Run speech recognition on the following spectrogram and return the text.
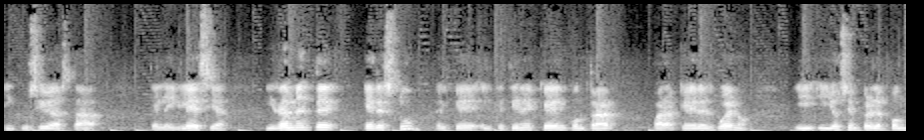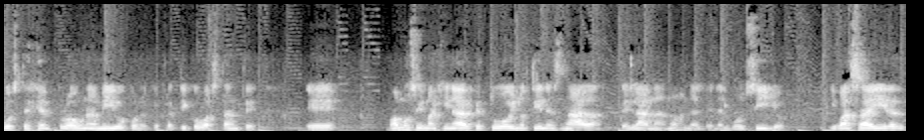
inclusive hasta de la iglesia, y realmente eres tú el que, el que tiene que encontrar para que eres bueno. Y, yo siempre le pongo este ejemplo a un amigo con el que platico bastante. Eh, vamos a imaginar que tú hoy no tienes nada de lana ¿no? en, el, en el bolsillo y vas a ir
